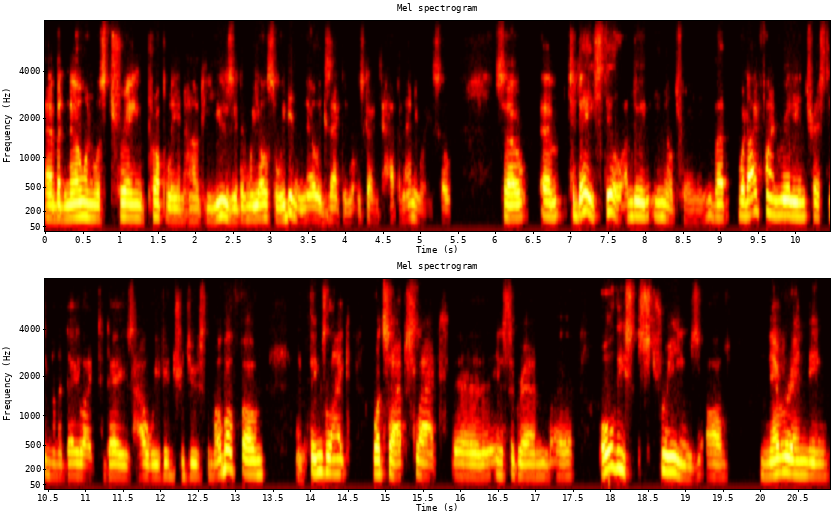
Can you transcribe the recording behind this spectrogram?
Uh, but no one was trained properly in how to use it, and we also we didn't know exactly what was going to happen anyway. So so um, today, still, I'm doing email training. But what I find really interesting on a day like today is how we've introduced the mobile phone and things like WhatsApp, Slack, uh, Instagram, uh, all these streams of never-ending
